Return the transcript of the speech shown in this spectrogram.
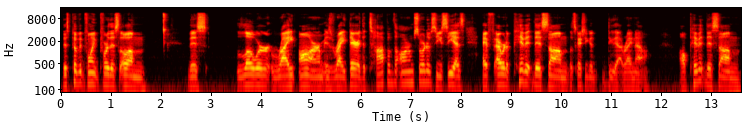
this pivot point for this um this lower right arm is right there at the top of the arm sort of so you see as if I were to pivot this, um, let's actually go do that right now. I'll pivot this um,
